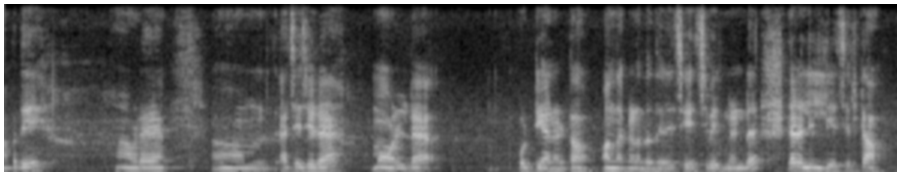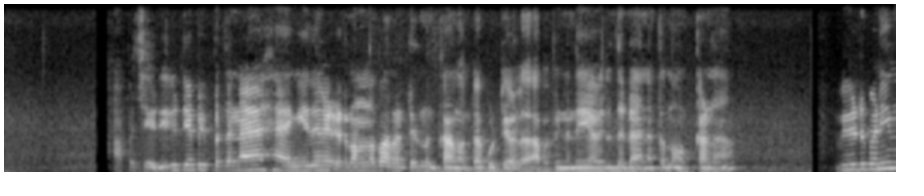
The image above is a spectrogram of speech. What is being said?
അപ്പോൾ ദേ അവിടെ ആ ചേച്ചിയുടെ മോളുടെ കുട്ടിയാണ് കേട്ടോ വന്നിക്കണത്. ചേച്ചി വരുന്നുണ്ട്. ഇതാണ് ലില്ലി ചേച്ചി കേട്ടോ അപ്പോൾ ചെടി കിട്ടിയപ്പോൾ ഇപ്പം തന്നെ ഹാങ് ചെയ്ത് ഇടണം എന്ന് പറഞ്ഞിട്ട് നിൽക്കാൻ കേട്ടോ കുട്ടികൾ അപ്പോൾ പിന്നെ നീ അവർ ഇടാനൊക്കെ നോക്കാണ്. വീട് പണിയും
